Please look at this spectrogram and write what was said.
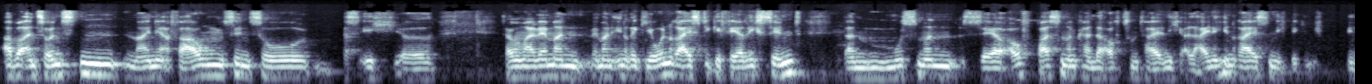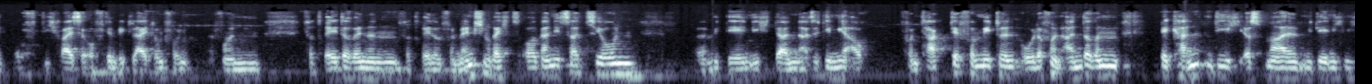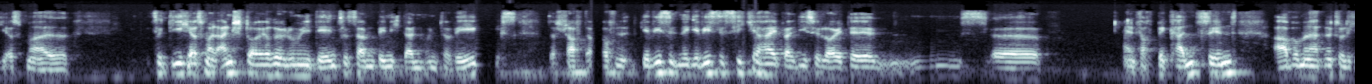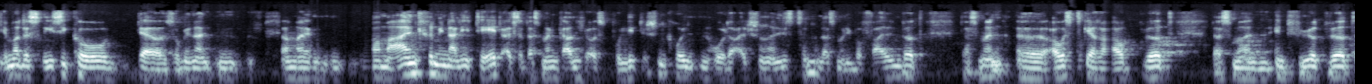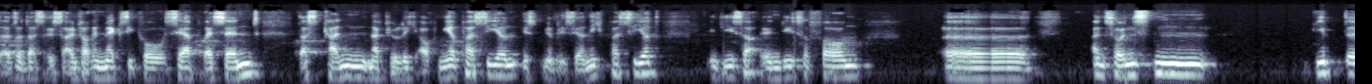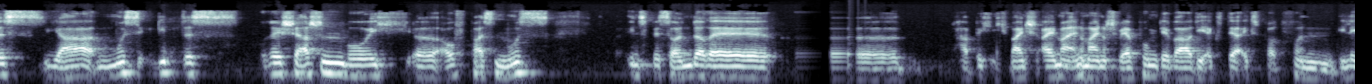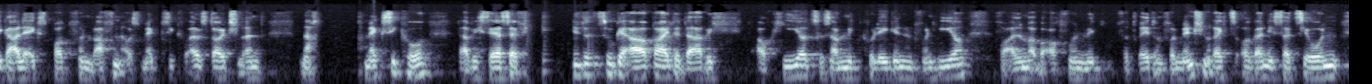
Aber ansonsten, meine Erfahrungen sind so, dass ich, äh, sagen wir mal, wenn man, wenn man in Regionen reist, die gefährlich sind, dann muss man sehr aufpassen. Man kann da auch zum Teil nicht alleine hinreisen. Ich bin, ich bin oft, ich reise oft in Begleitung von, von Vertreterinnen, Vertretern von Menschenrechtsorganisationen, äh, mit denen ich dann, also die mir auch Kontakte vermitteln oder von anderen Bekannten, die ich erstmal, mit denen ich mich erstmal, zu die ich erstmal ansteuere und mit denen zusammen bin ich dann unterwegs. Das schafft auch eine gewisse, eine gewisse Sicherheit, weil diese Leute äh, einfach bekannt sind. Aber man hat natürlich immer das Risiko der sogenannten, sagen wir mal, normalen Kriminalität, also dass man gar nicht aus politischen Gründen oder als Journalist, sondern dass man überfallen wird, dass man äh, ausgeraubt wird, dass man entführt wird. Also das ist einfach in Mexiko sehr präsent. Das kann natürlich auch mir passieren, ist mir bisher nicht passiert in dieser, in dieser Form. Äh, ansonsten gibt es, ja, muss, gibt es Recherchen, wo ich äh, aufpassen muss, insbesondere äh, habe ich, ich meine, einmal einer meiner Schwerpunkte war die, der Export von, illegale Export von Waffen aus Mexiko, aus Deutschland nach Mexiko. Da habe ich sehr, sehr viel dazu gearbeitet. Da habe ich auch hier zusammen mit Kolleginnen von hier, vor allem aber auch von mit Vertretern von Menschenrechtsorganisationen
